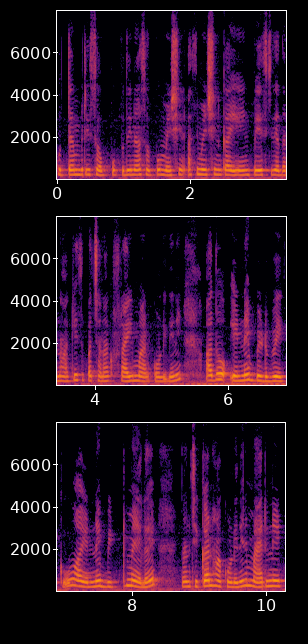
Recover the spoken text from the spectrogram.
ಕೊತ್ತಂಬರಿ ಸೊಪ್ಪು, ಪುದೀನ ಸೊಪ್ಪು ಮೆಣಸಿನ ಹಸಿಮೆಣ್ಸಿನ್ಕಾಯಿ ಏನು ಪೇಸ್ಟ್ ಇದೆ ಅದನ್ನು ಹಾಕಿ ಸ್ವಲ್ಪ ಚೆನ್ನಾಗಿ ಫ್ರೈ ಮಾಡ್ಕೊಂಡಿದ್ದೀನಿ. ಅದು ಎಣ್ಣೆ ಬಿಡಬೇಕು. ಆ ಎಣ್ಣೆ ಬಿಟ್ಟ ಮೇಲೆ ನಾನು ಚಿಕನ್ ಹಾಕ್ಕೊಂಡಿದ್ದೀನಿ ಮ್ಯಾರಿನೇಟ್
